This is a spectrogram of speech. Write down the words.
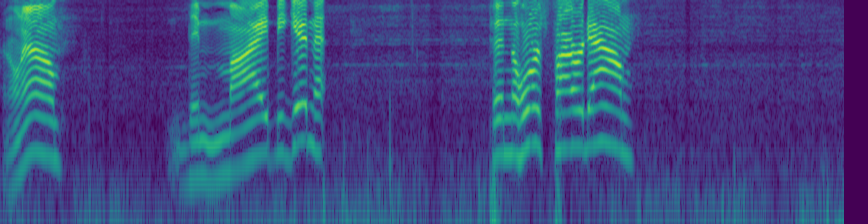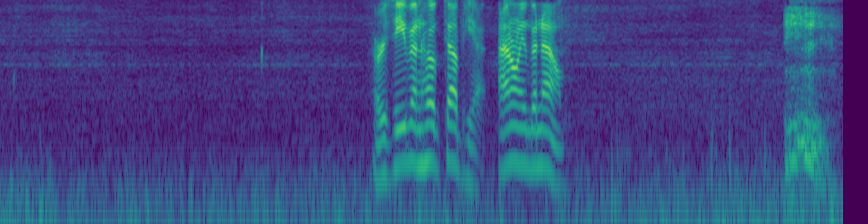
I don't know. They might be getting it. Putting the horsepower down. Or is he even hooked up yet? I don't even know.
